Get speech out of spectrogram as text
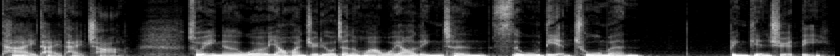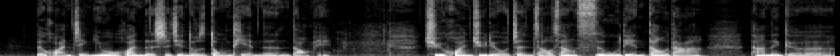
太太太差了。所以呢，我要换居留证的话，我要凌晨四五点出门，冰天雪地。的环境，因为我换的时间都是冬天，真的很倒霉。去换居留证，早上四五点到达他那个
